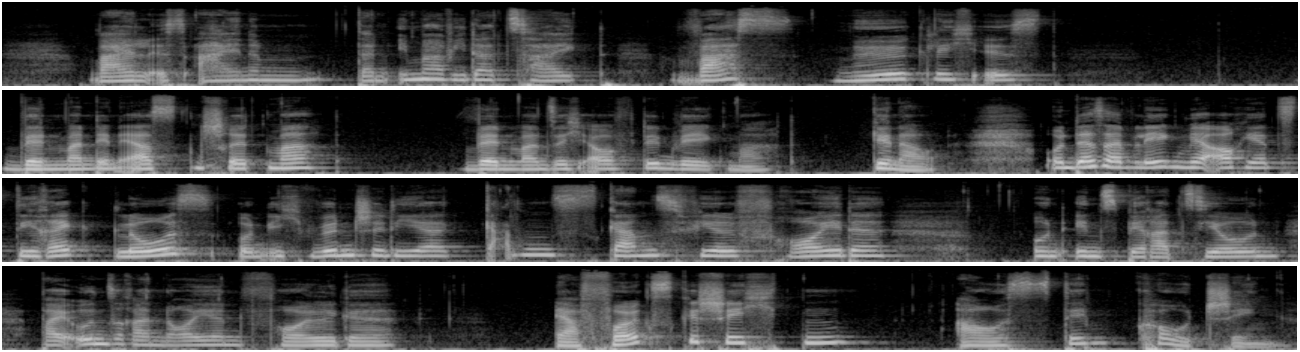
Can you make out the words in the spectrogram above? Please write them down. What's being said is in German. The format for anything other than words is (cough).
weil es einem dann immer wieder zeigt, was möglich ist, wenn man den ersten Schritt macht, wenn man sich auf den Weg macht. Genau. Und deshalb legen wir auch jetzt direkt los und ich wünsche dir ganz, ganz viel Freude und Inspiration bei unserer neuen Folge Erfolgsgeschichten aus dem Coaching.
